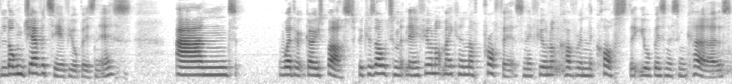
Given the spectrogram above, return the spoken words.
longevity of your business and whether it goes bust. Because ultimately, if you're not making enough profits and if you're not covering the costs that your business incurs,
